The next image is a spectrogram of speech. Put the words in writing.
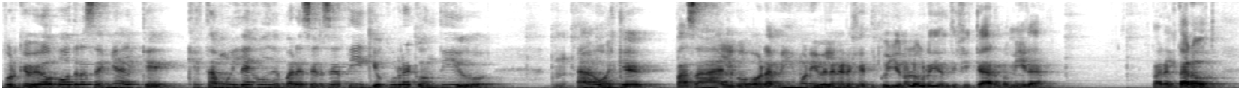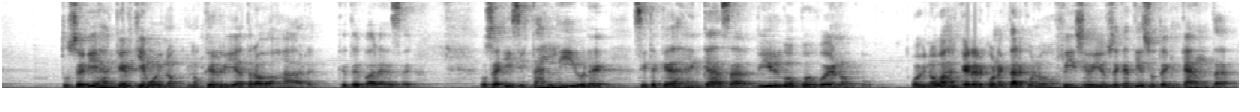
Porque veo otra señal que, que está muy lejos de parecerse a ti. ¿Qué ocurre contigo? Ah, o es que pasa algo ahora mismo a nivel energético y yo no logro identificarlo. Mira, para el tarot, tú serías aquel quien hoy no, no querría trabajar. ¿Qué te parece? O sea, y si estás libre, si te quedas en casa, Virgo, pues bueno, hoy no vas a querer conectar con los oficios y yo sé que a ti eso te encanta.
